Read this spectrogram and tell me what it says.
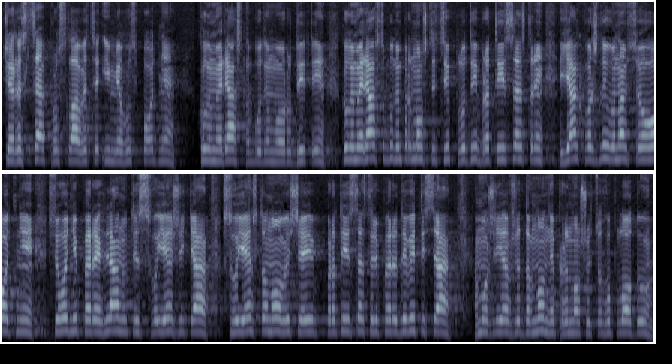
Через це прославиться ім'я Господнє, коли ми рясно будемо родити, коли ми рясно будемо приносити ці плоди, брати і сестри. Як важливо нам сьогодні, сьогодні переглянути своє життя, своє становище, і, брати і сестри, передивитися. А може, я вже давно не приношу цього плоду.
